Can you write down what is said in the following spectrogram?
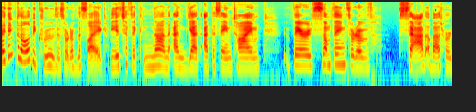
I think Penelope Cruz is sort of this like beatific nun, and yet at the same time, there's something sort of sad about her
